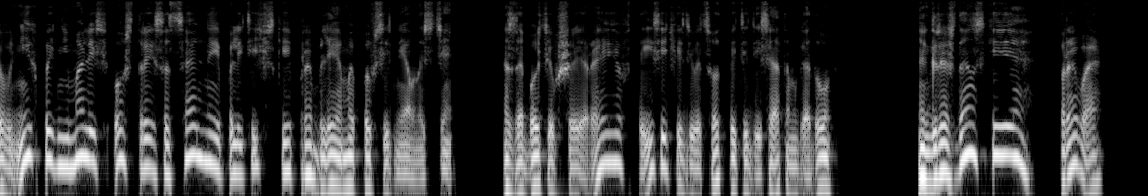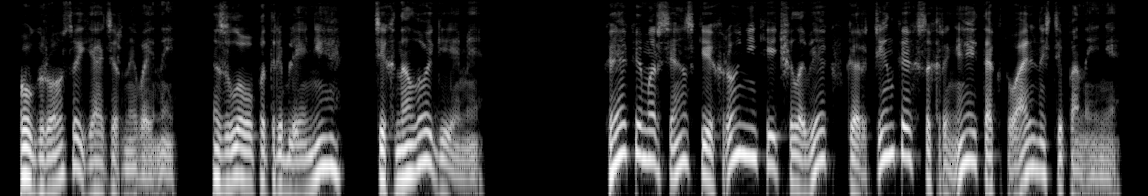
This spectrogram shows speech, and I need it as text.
в них поднимались острые социальные и политические проблемы повседневности, заботившие Рэя в 1950 году. Гражданские права, угроза ядерной войны, злоупотребление технологиями. Как и марсианские хроники, человек в картинках сохраняет актуальность и поныне.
